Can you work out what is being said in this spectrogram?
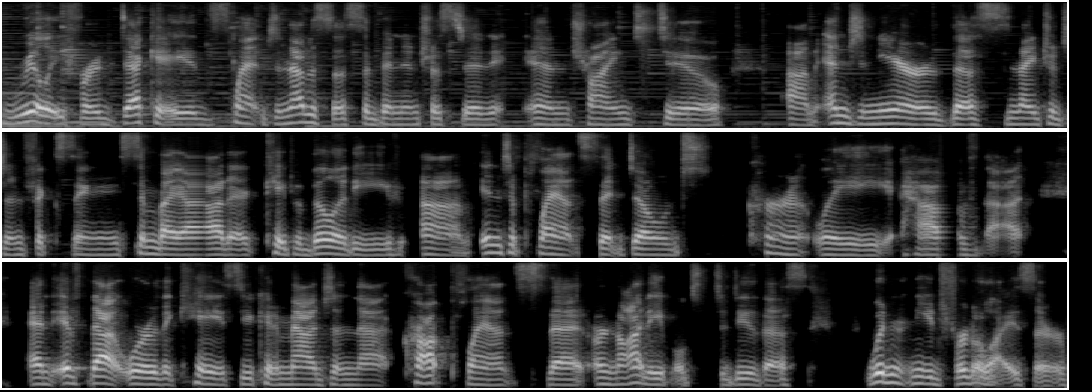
Really, for decades, plant geneticists have been interested in trying to um, engineer this nitrogen fixing symbiotic capability um, into plants that don't currently have that. And if that were the case, you can imagine that crop plants that are not able to do this wouldn't need fertilizer.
